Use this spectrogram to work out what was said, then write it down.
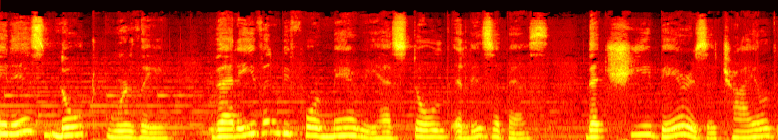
It is noteworthy that even before Mary has told Elizabeth that she bears a child,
